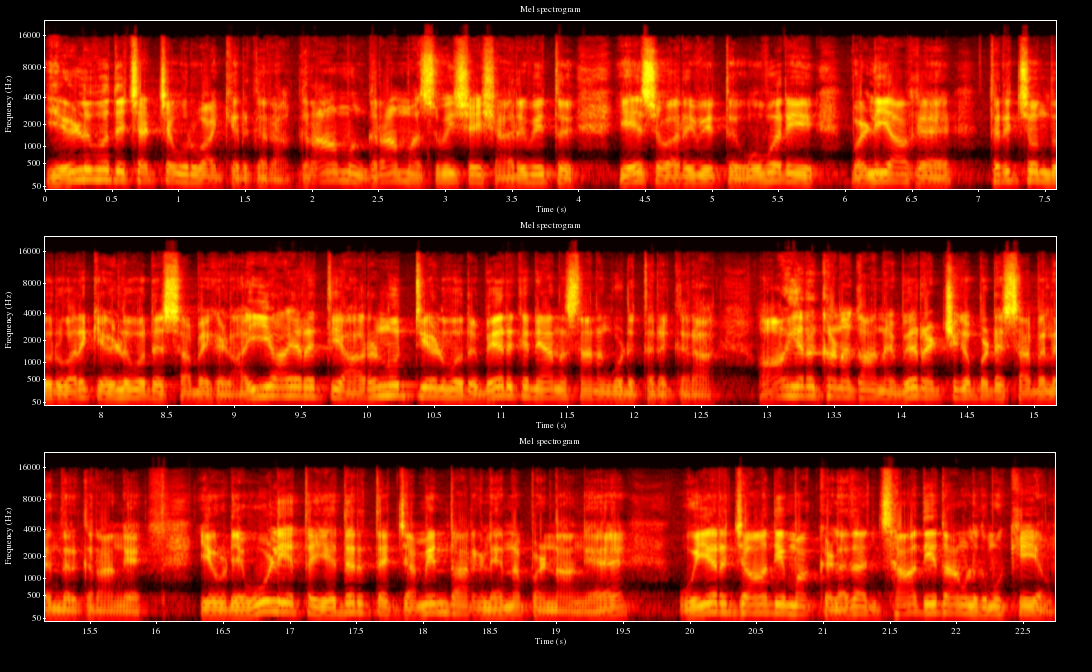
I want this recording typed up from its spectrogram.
எழுபது சர்ச்சை உருவாக்கி இருக்கிறார் கிராமம் கிராம சுவிசேஷம் அறிவித்து இயேசு அறிவித்து ஒவ்வொரு வழியாக திருச்செந்தூர் வரைக்கும் எழுபது சபைகள் ஐயாயிரத்தி அறுநூற்றி எழுபது பேருக்கு ஞானஸ்தானம் கொடுத்திருக்கிறார். ஆயிரக்கணக்கான பேர் ரட்சிக்கப்பட்ட சபையில் இருந்திருக்கிறாங்க. இவருடைய ஊழியத்தை எதிர்த்த ஜமீன்தார்கள் என்ன பண்ணாங்க? உயர் ஜாதி மக்கள் அதான் ஜாதி தான் அவங்களுக்கு முக்கியம்.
